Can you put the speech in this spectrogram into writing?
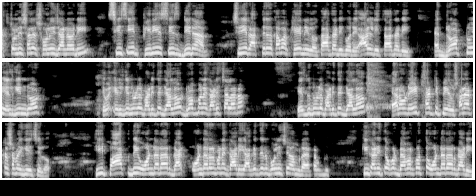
একচল্লিশ সালে ষোলোই জানুয়ারি সিসির ফিনিশ সিস ডিনার। সিসি রাত্রের খাবার খেয়ে নিল, তাড়াতাড়ি করে, আর্লি, তাড়াতাড়ি। ড্রপ টু এলগিন রোড এবার এলগিন রোডের বাড়িতে গেল ড্রপ মানে গাড়ি চালানো। এলগিন রোডের বাড়িতে গেল অ্যারাউন্ড এইট থার্টি পিএম সাড়ে আটটার সময় গিয়েছিল। He park the Wanderer Wanderer মানে গাড়ি, আগের দিন বলেছি আমরা, একটা কি গাড়ি তখন ব্যবহার করতো? ওয়ান্ডারার গাড়ি।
